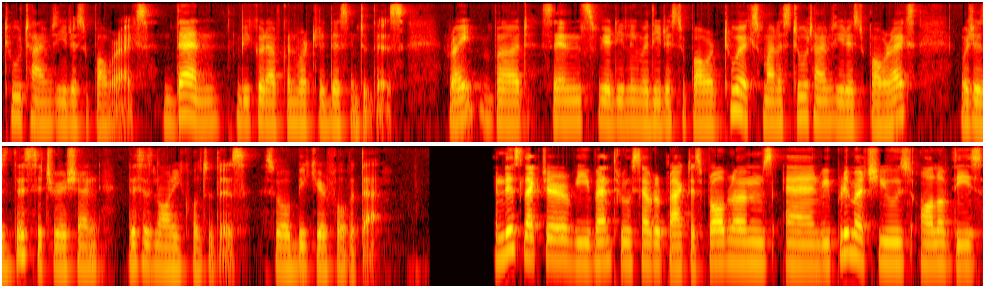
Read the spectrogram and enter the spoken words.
2 times e raised to the power x. Then we could have converted this into this, right? But since we are dealing with e raised to the power 2x minus 2 times e raised to the power x, which is this situation, this is not equal to this. So be careful with that. In this lecture, we went through several practice problems and we pretty much used all of these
